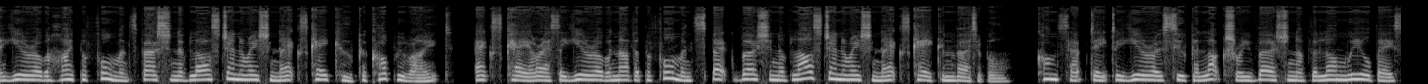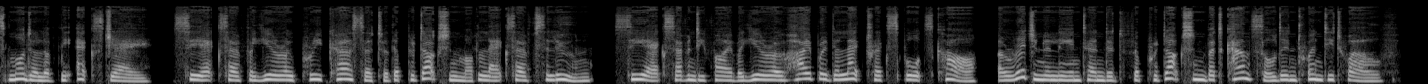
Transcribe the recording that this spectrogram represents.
A Euro a high-performance version of last generation XK Cooper copyright, XKRS a Euro another performance spec version of last generation XK convertible, Concept 8 a Euro super luxury version of the long wheelbase model of the XJ. CXF a Euro precursor to the production model XF Saloon, CX-75 a Euro hybrid electric sports car, originally intended for production but cancelled in 2012,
